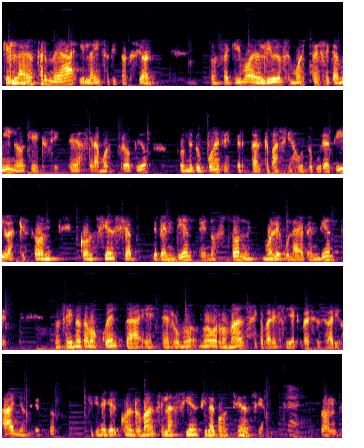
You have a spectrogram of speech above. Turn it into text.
que es la enfermedad y la insatisfacción. Entonces aquí en el libro se muestra ese camino que existe hacia el amor propio, donde tú puedes despertar capacidades autocurativas que son conciencia dependiente, no son moléculas dependientes. Entonces ahí nos damos cuenta este nuevo romance que aparece ya que aparece hace varios años, ¿cierto? Que tiene que ver con el romance, la ciencia y la conciencia. Donde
